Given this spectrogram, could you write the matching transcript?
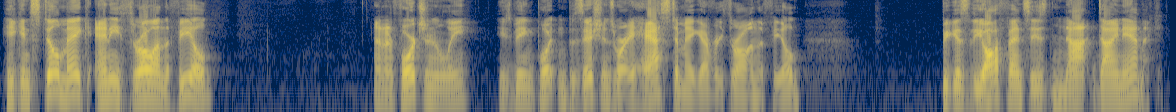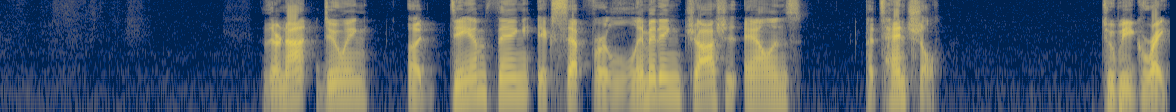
He can still make any throw on the field. And unfortunately, he's being put in positions where he has to make every throw on the field because the offense is not dynamic. They're not doing a damn thing except for limiting Josh Allen's potential to be great.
